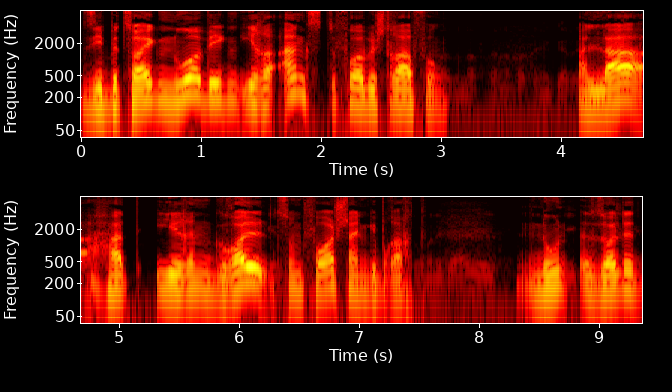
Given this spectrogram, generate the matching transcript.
Sie bezeugen nur wegen ihrer Angst vor Bestrafung. Allah hat ihren Groll zum Vorschein gebracht. Nun sollte,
